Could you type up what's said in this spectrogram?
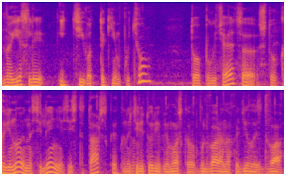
Но если идти вот таким путем, то получается, что коренное население здесь татарское. На территории Приморского бульвара находилось два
